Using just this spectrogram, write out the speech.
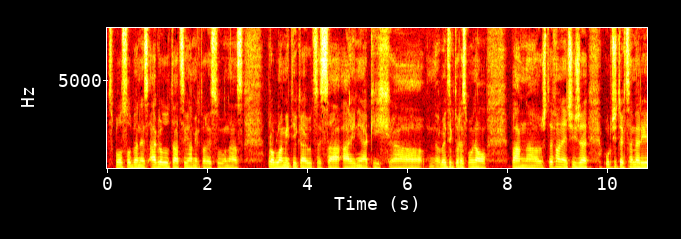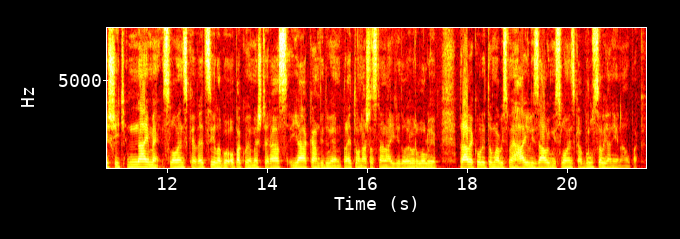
spôsobené s agrodotáciami, ktoré sú u nás problémy týkajúce sa aj nejakých uh, vecí, ktoré spomínal pán Štefane. Čiže určite chceme riešiť najmä slovenské veci, lebo opakujem ešte raz, ja kandidujem preto, naša strana ide do eurovolieb práve kvôli tomu, aby sme hájili záujmy Slovenska v Bruseli a nie naopak.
